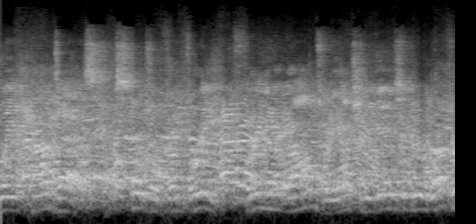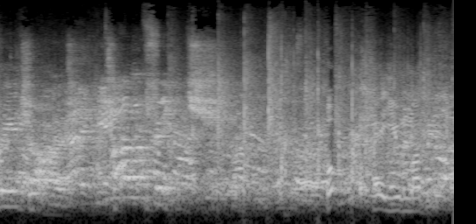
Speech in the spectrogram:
three contest scheduled for three three-minute rounds when he actually gives you your referee in charge, Tyler Finch. Oh. Hey, you muppet.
